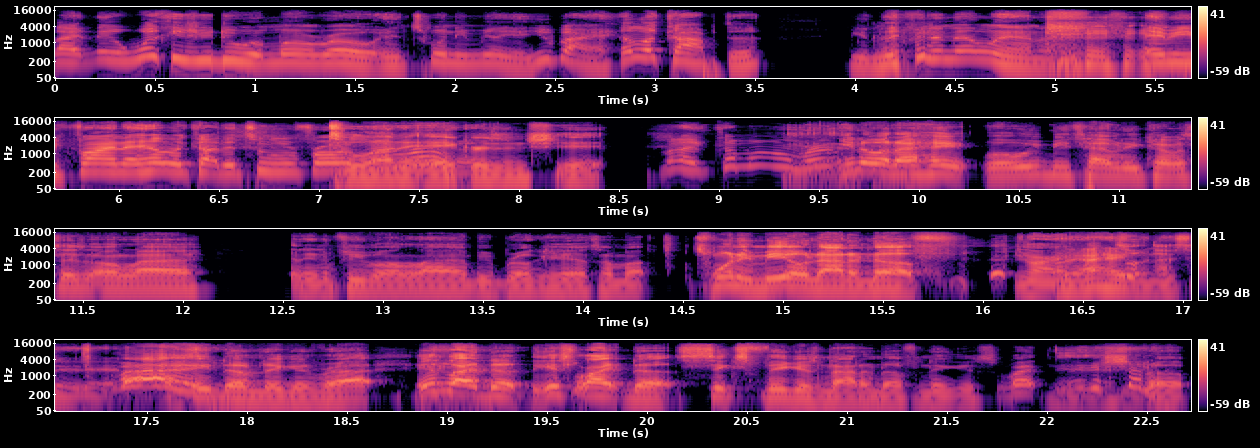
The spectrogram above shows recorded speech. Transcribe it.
Like, nigga, what could you do with Monroe and twenty million? You buy a helicopter, be living in Atlanta, and be flying that helicopter to and fro. Two hundred Monroe. acres and shit. Like, come on, bro. You know what I hate when we be having these conversations online, and then the people online be broken heads talking about twenty mil not enough. All right. I, mean, I hate when they say that. Bro, I hate them niggas, bro. It's like the it's like the six figures not enough niggas. Right? Yeah. Nigga, shut up.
